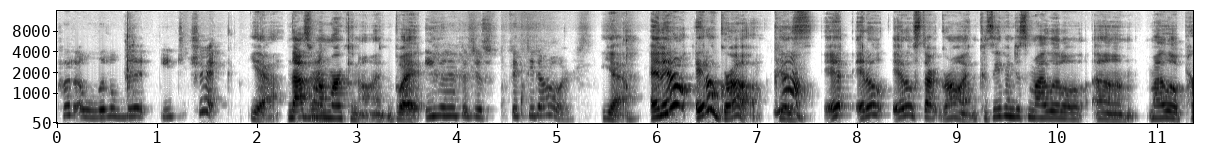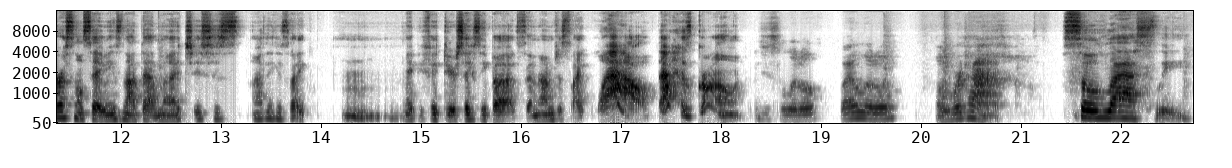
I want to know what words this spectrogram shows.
put a little bit each check, Yeah. That's what I'm working on. But even if it's just fifty dollars. Yeah, and it'll it'll grow because Yeah. it it'll it'll start growing because even just my little um my little personal savings not that much. It's just I think it's like Mm, maybe 50 or 60 bucks. And I'm just like, wow, that has grown. Just a little by a little over time. So, lastly,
